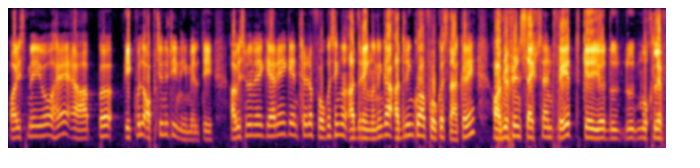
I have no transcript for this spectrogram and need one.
اور اس میں جو ہے، آپ ایکول اپرچونیٹی نہیں ملتی۔ اب اس میں کہہ رہے ہیں کہ instead of focusing on othering انہوں نے کہا ادرنگ کو آپ فوکس نہ کریں اور ڈفرینٹ سیکٹس اینڈ فیتھ کے جو مختلف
